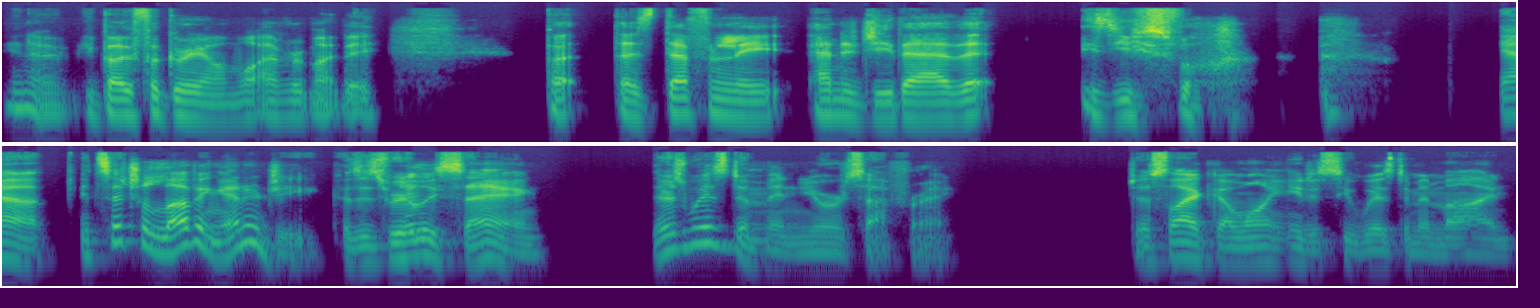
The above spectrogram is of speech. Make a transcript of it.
you know you both agree on whatever it might be but there's definitely energy there that is useful Yeah, it's such a loving energy because it's really saying there's wisdom in your suffering, just like I want you to see wisdom in mine.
